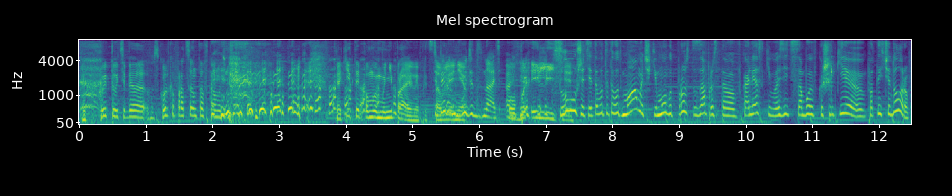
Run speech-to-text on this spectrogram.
Какой-то у тебя... Сколько процентов там? у тебя? Какие-то, по-моему, неправильные Теперь он представления будет знать. об элите. Слушайте, это вот это вот мамочки могут просто-запросто в коляске возить с собой в кошельке по тысяче долларов?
